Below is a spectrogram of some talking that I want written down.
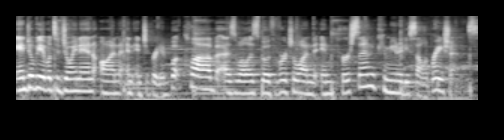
And you'll be able to join in on an integrated book club as well as both virtual and in person community celebrations.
